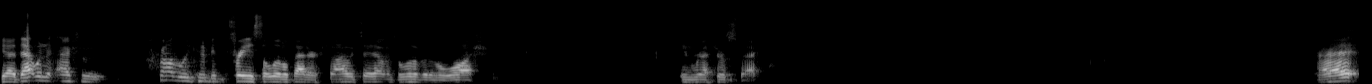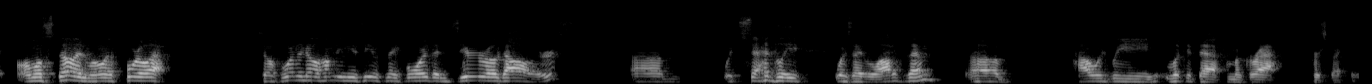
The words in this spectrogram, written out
Yeah, that one actually was probably could have been phrased a little better. So I would say that one's a little bit of a wash in retrospect. All right, almost done. We only have four left. So if we want to know how many museums make more than zero dollars, um, which sadly was a lot of them, um, how would we look at that from a graph perspective?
